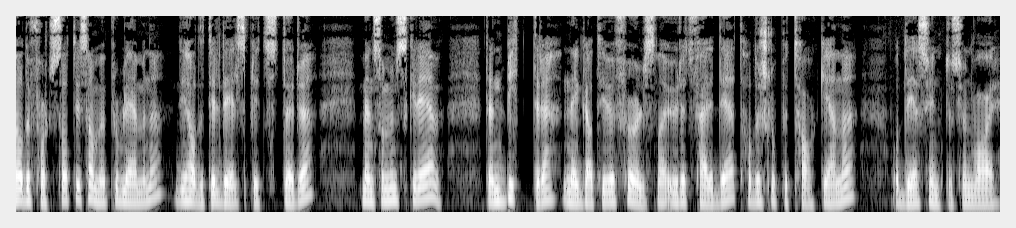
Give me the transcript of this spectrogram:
hadde fortsatt de samme problemene, de hadde til dels blitt større, men som hun skrev, den bitre, negative følelsen av urettferdighet hadde sluppet tak i henne, og det syntes hun var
